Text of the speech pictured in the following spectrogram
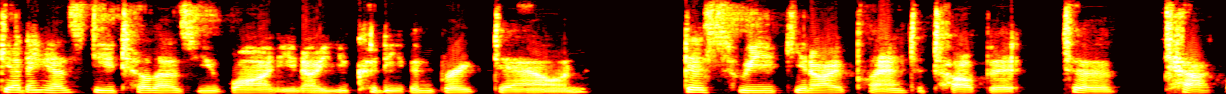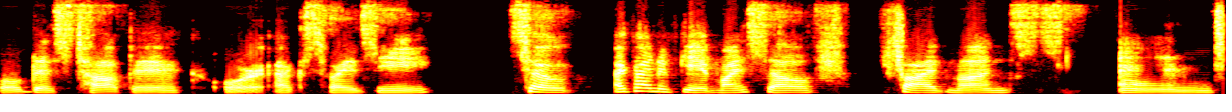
getting as detailed as you want. You know, you could even break down this week, you know, I plan to top it to tackle this topic or XYZ. So I kind of gave myself five months and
